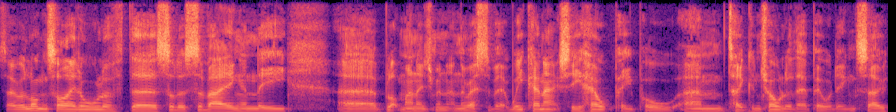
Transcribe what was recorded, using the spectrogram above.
So, alongside all of the sort of surveying and the uh, block management and the rest of it, we can actually help people um, take control of their building. So,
